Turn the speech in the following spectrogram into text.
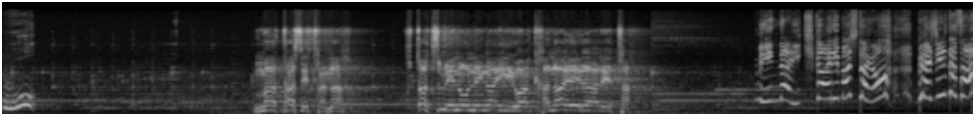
お待たせたな。二つ目の願いは叶えられた。みんな生き返りましたよ。ベジータさ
